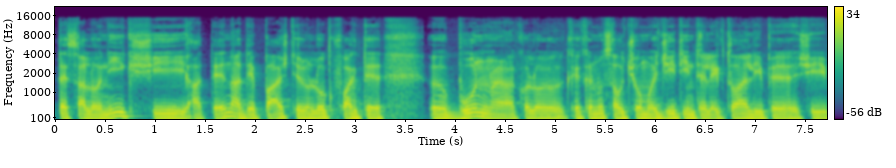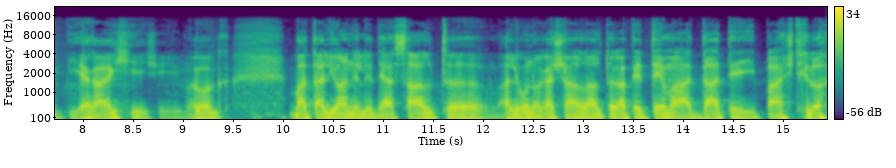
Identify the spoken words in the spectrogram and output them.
Tesalonic și Atena de Paște, un loc foarte uh, bun. Acolo cred că nu s-au ciomăgit intelectualii pe, și ierarhii și, mă rog, batalioanele de asalt uh, ale unora și al altora pe tema datei Paștilor.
